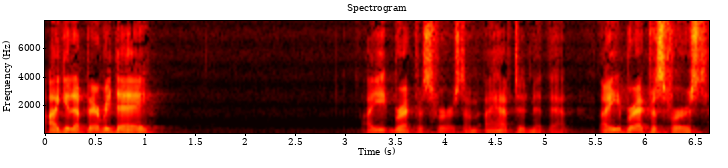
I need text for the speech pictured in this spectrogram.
I get up every day. I eat breakfast first. i have to admit that. I eat breakfast first.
